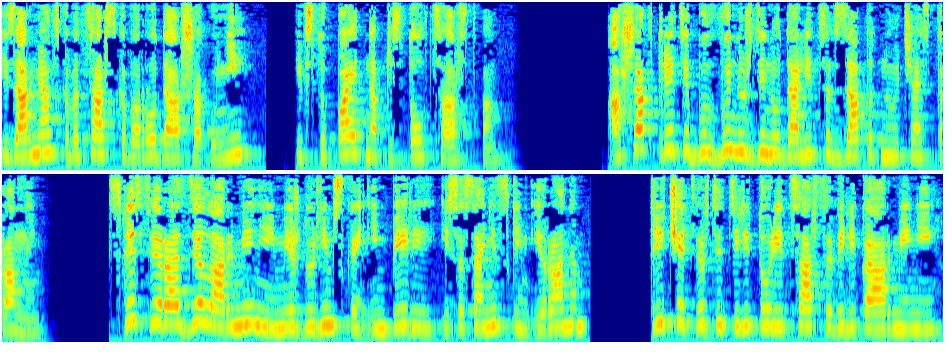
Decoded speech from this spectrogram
из армянского царского рода Аршакуни и вступает на престол царства. Ашак III был вынужден удалиться в западную часть страны. Вследствие раздела Армении между Римской империей и Сасанидским Ираном три четверти территории царства Великой Армении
